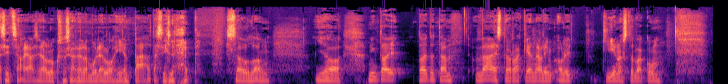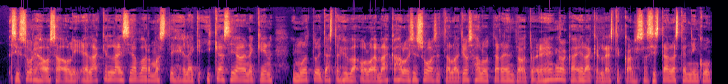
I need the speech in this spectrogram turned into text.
Sitten se ajaa siellä luksusjähdellä muiden lohien päältä silleen, että so long. Joo, niin toi, toi tota väestörakenne oli, oli kiinnostava, kun siis suurin osa oli eläkeläisiä varmasti, eläkeikäisiä ainakin, ja mulle tuli tästä hyvä olo, ja mä ehkä haluaisin suositella, että jos haluatte rentoutua, niin hengailkaa eläkeläisten kanssa, siis tällaisten niin kuin,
